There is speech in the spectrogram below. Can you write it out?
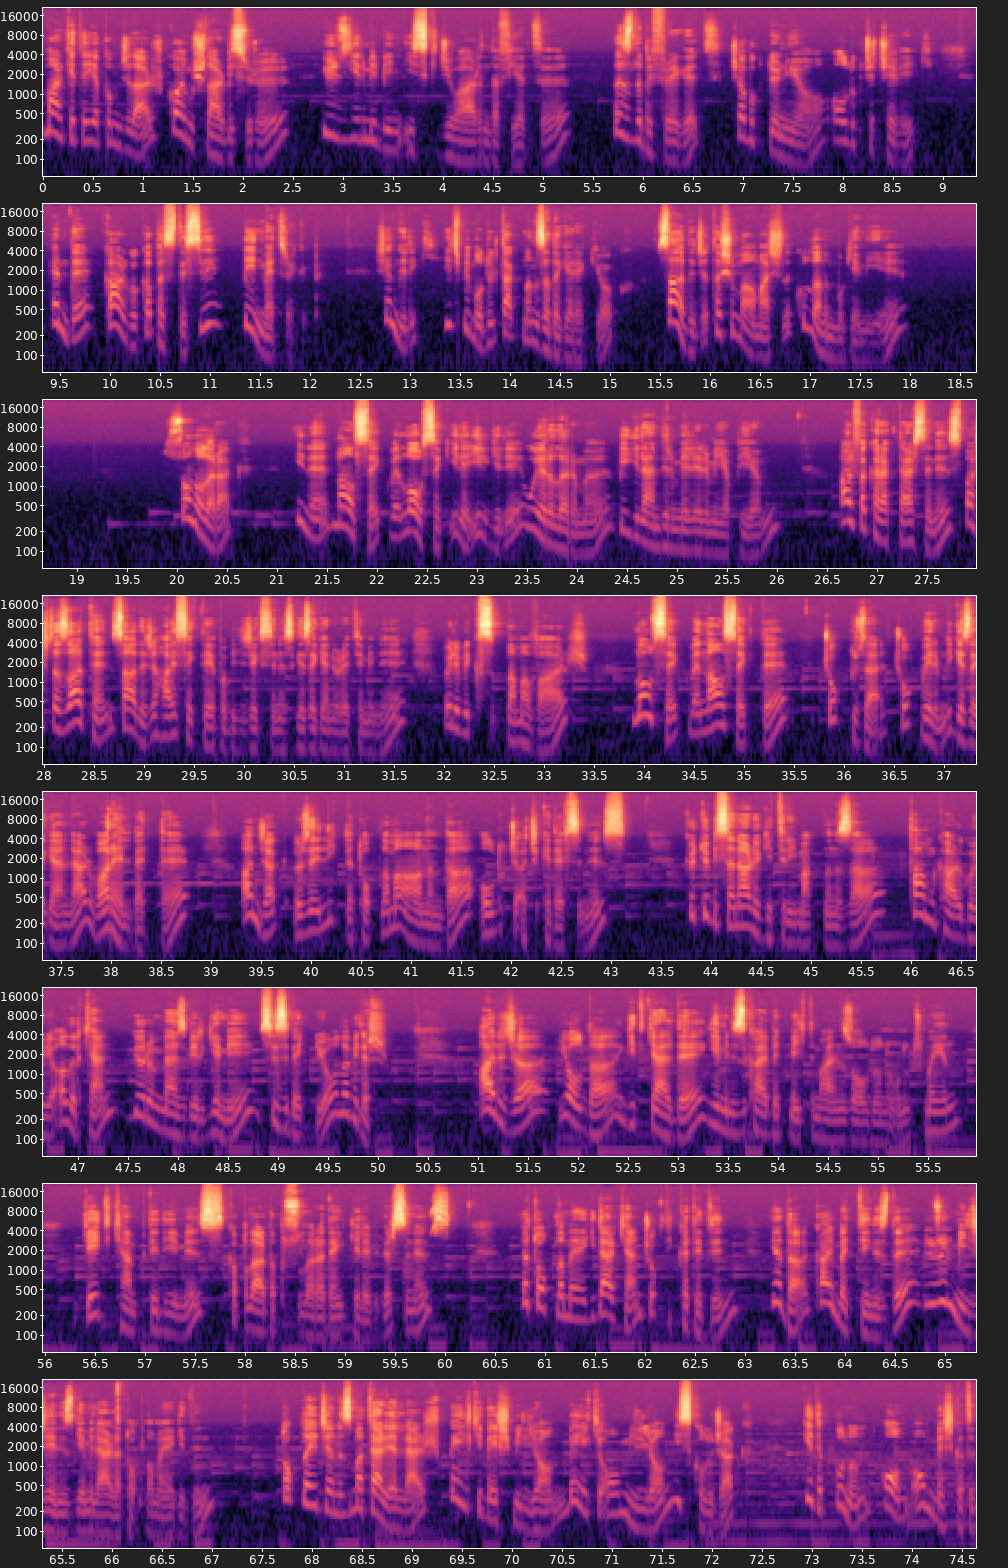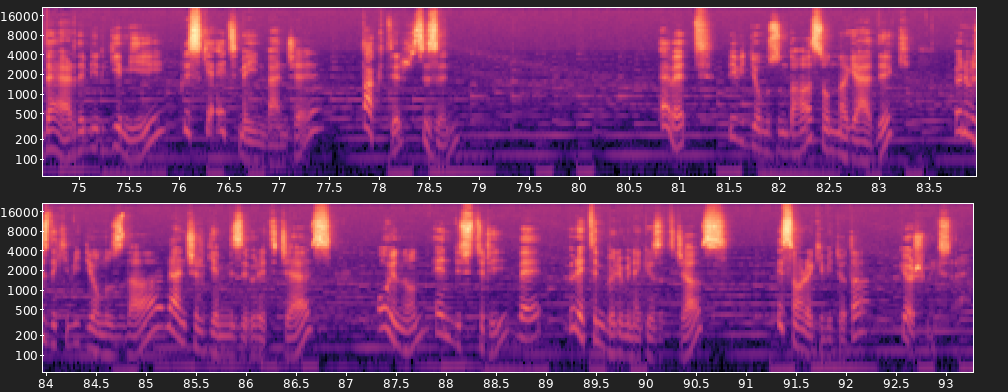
Markete yapımcılar koymuşlar bir sürü. 120 bin isk civarında fiyatı. Hızlı bir frigate, çabuk dönüyor, oldukça çevik. Hem de kargo kapasitesi 1000 metreküp. Şimdilik hiçbir modül takmanıza da gerek yok. Sadece taşıma amaçlı kullanın bu gemiyi. Son olarak yine nullsec ve lowsec ile ilgili uyarılarımı, bilgilendirmelerimi yapayım. Alfa karakterseniz başta zaten sadece highsec'te yapabileceksiniz gezegen üretimini. Böyle bir kısıtlama var. Lowsec ve nullsec'te çok güzel, çok verimli gezegenler var elbette. Ancak özellikle toplama anında oldukça açık hedefsiniz. Kötü bir senaryo getireyim aklınıza. Tam kargoyu alırken görünmez bir gemi sizi bekliyor olabilir. Ayrıca yolda git gelde geminizi kaybetme ihtimaliniz olduğunu unutmayın. Gate camp dediğimiz kapılarda pusulara denk gelebilirsiniz. Ya toplamaya giderken çok dikkat edin Ya da kaybettiğinizde üzülmeyeceğiniz gemilerle toplamaya gidin. Toplayacağınız materyaller belki 5 milyon, belki 10 milyon isk olacak. Gidip bunun 10-15 katı değerde bir gemiyi riske etmeyin bence. Takdir sizin. Evet, bir videomuzun daha sonuna geldik. Önümüzdeki videomuzda Venture gemimizi üreteceğiz. Oyunun endüstri ve üretim bölümüne göz atacağız. Bir sonraki videoda görüşmek üzere.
